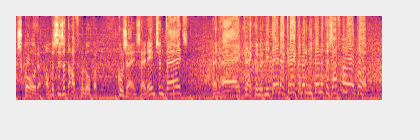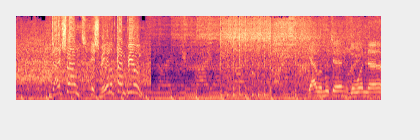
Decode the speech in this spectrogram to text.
scoren, anders is het afgelopen. Kozijns, hij neemt zijn tijd en hij krijgt hem er niet in. Hij krijgt hem er niet in, het is afgelopen. Duitsland is wereldkampioen. Ja, we moeten gewoon eh,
